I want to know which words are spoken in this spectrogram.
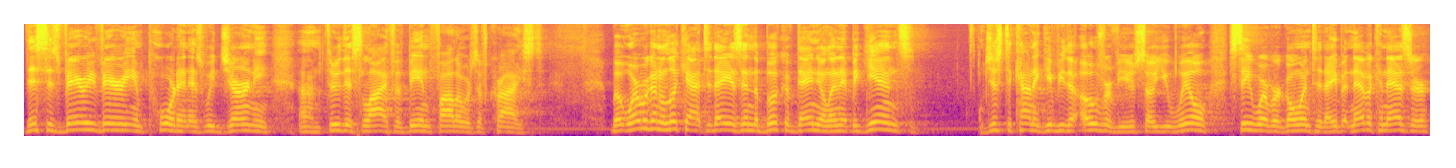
This is very, very important as we journey um, through this life of being followers of Christ. But where we're going to look at today is in the book of Daniel, and it begins just to kind of give you the overview so you will see where we're going today. But nebuchadnezzar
